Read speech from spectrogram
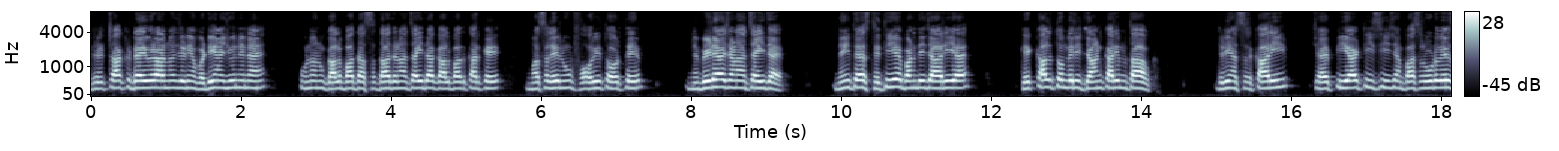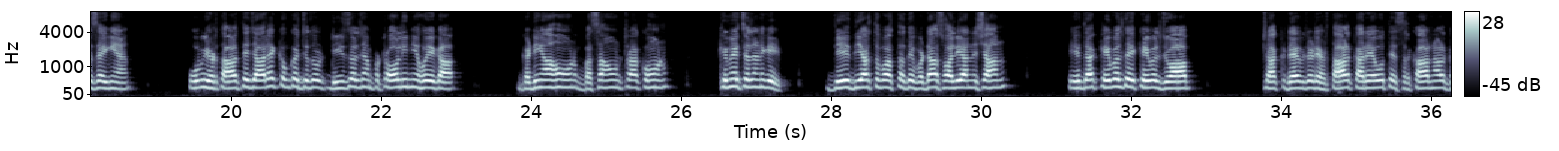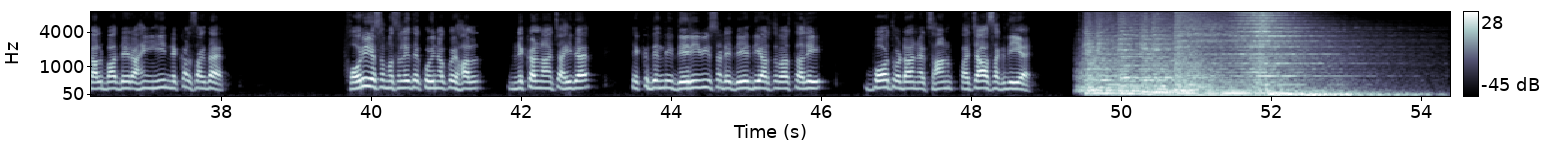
ਜਿਹੜੇ ਟਰੱਕ ਡਰਾਈਵਰਾਂ ਨੂੰ, ਜਿਹੜੀਆਂ ਵੱਡੀਆਂ ਯੂਨੀਅਨ ਹੈ, ਉਹਨਾਂ ਨੂੰ ਗੱਲਬਾਤ ਦਾ ਸੱਦਾ ਦੇਣਾ ਚਾਹੀਦਾ ਗੱਲਬਾਤ ਕਰਕੇ ਮਸਲੇ ਨੂੰ ਫੌਰੀ ਤੌਰ ਤੇ ਨਿਬੇੜਿਆ ਜਾਣਾ ਚਾਹੀਦਾ ਹੈ। ਨਹੀਂ ਤਾਂ ਸਥਿਤੀ ਇਹ ਬਣਦੀ ਜਾ ਰਹੀ ਹੈ ਕਿ ਕੱਲ ਤੋਂ ਮੇਰੀ ਜਾਣਕਾਰੀ ਮੁਤਾਬਕ ਜਿਹੜੀਆਂ ਸਰਕਾਰੀ ਚਾਹੇ ਪੀਆਰਟੀਸੀ ਜਾਂ ਬੱਸ ਰੋਡਵੇਜ਼ ਹੈਗੀਆਂ, ਉਹ ਵੀ ਹੜਤਾਲ ਤੇ ਜਾ ਰਹੇ ਕਿਉਂਕਿ ਜਦੋਂ ਡੀਜ਼ਲ ਜਾਂ ਪੈਟਰੋਲ ਹੀ ਨਹੀਂ ਹੋਏਗਾ, ਗੱਡੀਆਂ ਹੋਣ, ਬੱਸਾਂ ਹੋਣ, ਟਰੱਕ ਹੋਣ, ਕਿਵੇਂ ਚੱਲਣਗੇ? ਦੇਸ਼ ਦੀ ਅਰਥਵਿਵਸਥਾ ਤੇ ਵੱਡਾ ਸਵਾਲੀਆ ਨਿਸ਼ਾਨ। ਇਹਦਾ ਕੇਵਲ ਤੇ ਕੇਵਲ ਜਵਾਬ ਟਰੱਕ ਡਰਾਈਵਰ ਜਿਹੜੇ ਹੜਤਾਲ ਕਰ ਰਹੇ ਉਹ ਤੇ ਸਰਕਾਰ ਨਾਲ ਗੱਲਬਾਤ ਦੇ ਰਾਹੀਂ ਹੀ ਨਿਕਲ ਸਕਦਾ ਹੈ। ਫੌਰੀ ਇਸ ਮਸਲੇ ਤੇ ਕੋਈ ਨਾ ਕੋਈ ਹੱਲ ਨਿਕਲਣਾ ਚਾਹੀਦਾ ਹੈ। ਇੱਕ ਦਿਨ ਦੀ ਦੇਰੀ ਵੀ ਸਾਡੇ ਦੇਸ਼ ਦੀ ਅਰਥਵਿਵਸਥਾ ਲਈ ਬਹੁਤ ਵੱਡਾ ਨੁਕਸਾਨ ਪਹੁੰਚਾ ਸਕਦੀ ਹੈ।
